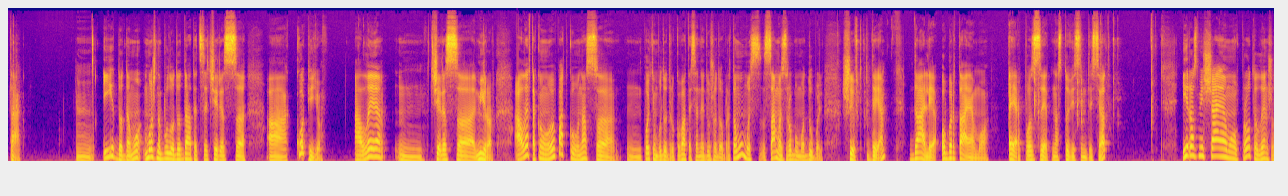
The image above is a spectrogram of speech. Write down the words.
Так. І додамо. Можна було додати це через а, копію, але через а, Mirror. Але в такому випадку у нас потім буде друкуватися не дуже добре. Тому ми саме зробимо дубль Shift-D. Далі обертаємо R по Z на 180. І розміщаємо в протилежну,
